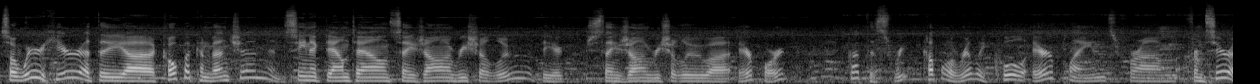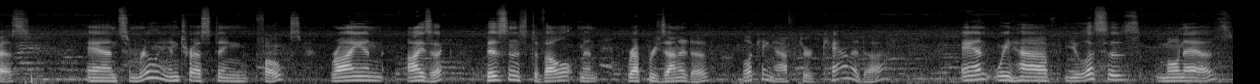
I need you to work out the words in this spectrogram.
So we're here at the uh, COPA convention in scenic downtown Saint Jean Richelieu at the Saint Jean Richelieu uh, airport. We've got this re- couple of really cool airplanes from from Cirrus, and some really interesting folks. Ryan Isaac, business development representative, looking after Canada, and we have Ulysses Monez,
